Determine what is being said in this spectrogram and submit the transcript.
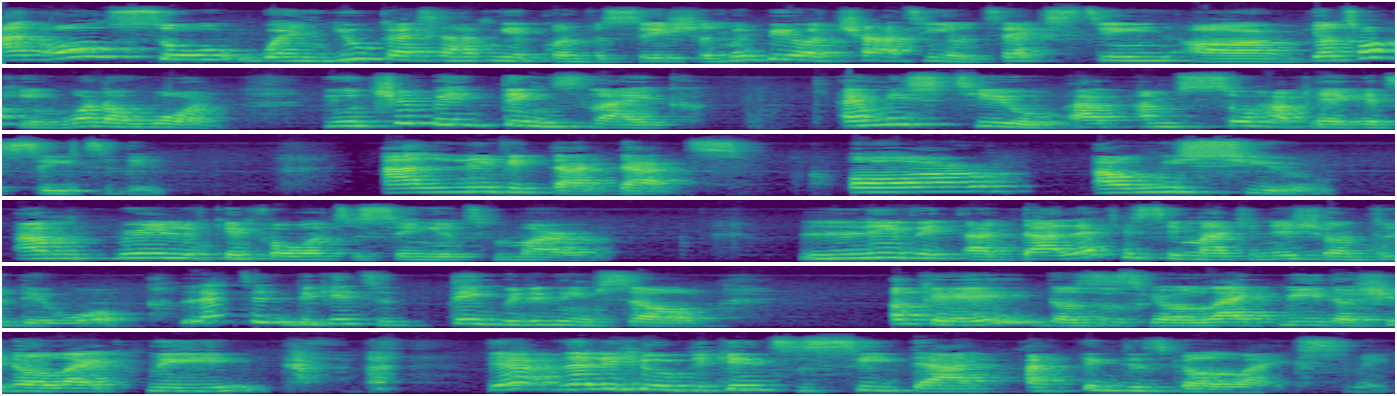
And also, when you guys are having a conversation, maybe you're chatting, you're texting, uh, you're talking one on one, you chip in things like, I missed you. I- I'm so happy I get to see you today. And leave it at that. Or, I'll miss you. I'm really looking forward to seeing you tomorrow Leave it at that. Let his imagination do the work. Let him begin to think within himself. Okay, does this girl like me? Does she not like me? Definitely he'll begin to see that I think this girl likes me.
